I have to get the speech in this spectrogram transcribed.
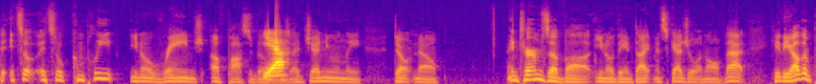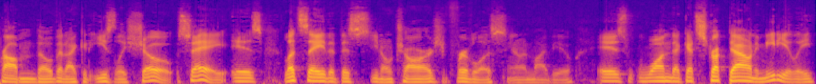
It's a, it's a complete, you know, range of possibilities. Yeah. I genuinely don't know in terms of uh, you know the indictment schedule and all of that he, the other problem though that i could easily show say is let's say that this you know charge frivolous you know in my view is one that gets struck down immediately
